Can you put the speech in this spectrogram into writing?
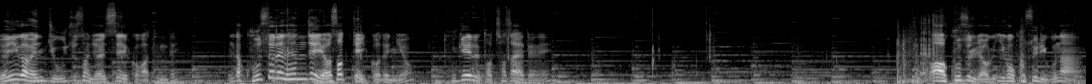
여기가 왠지 우주선 열쇠일 것 같은데? 일단 구슬은 현재 6개 있거든요? 2개를 더 찾아야 되네 아 구슬 여기 이거 구슬이구나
